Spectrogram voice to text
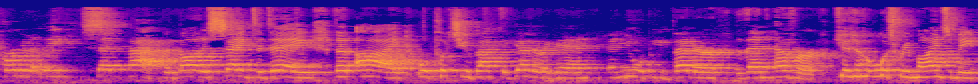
permanently set back. But God is saying today that I will put you back together again and you will be better than ever. You know, which reminds me,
